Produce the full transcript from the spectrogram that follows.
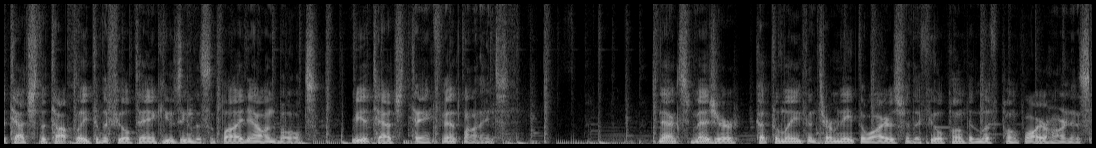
Attach the top plate to the fuel tank using the supplied Allen bolts. Reattach the tank vent lines. Next, measure, cut the length and terminate the wires for the fuel pump and lift pump wire harness.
